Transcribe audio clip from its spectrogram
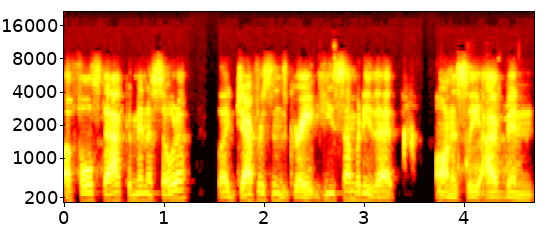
a full stack of Minnesota. Like Jefferson's great. He's somebody that honestly I've been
